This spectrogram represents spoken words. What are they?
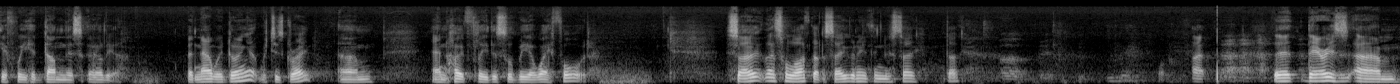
if we had done this earlier. But now we're doing it, which is great, um, and hopefully this will be a way forward. So that's all I've got to say. You got anything to say, Doug? Uh, there, is, um,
